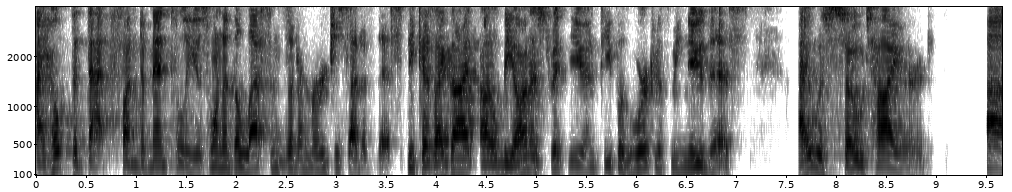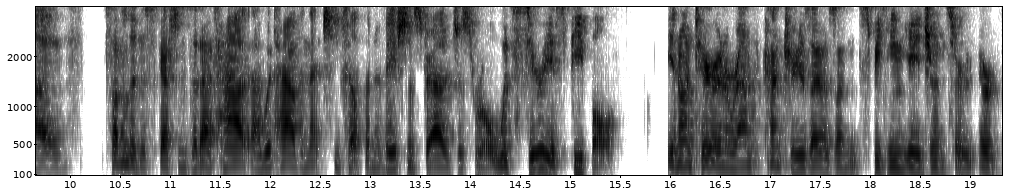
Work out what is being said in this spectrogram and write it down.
I hope that that fundamentally is one of the lessons that emerges out of this because I got, I'll be honest with you, and people who worked with me knew this. I was so tired of some of the discussions that I've had, I would have in that chief health innovation strategist role with serious people in Ontario and around the country as I was on speaking engagements or, or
